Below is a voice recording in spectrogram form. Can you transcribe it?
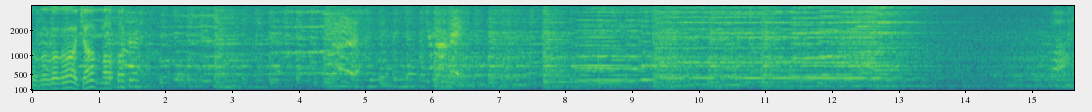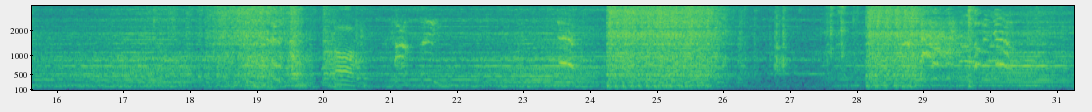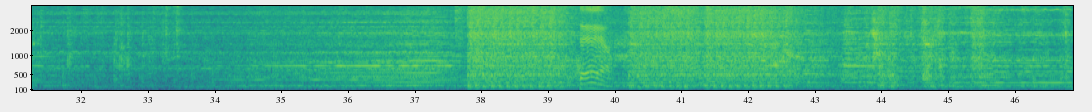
Go, go, go, go, jump, motherfucker. Come on, me!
